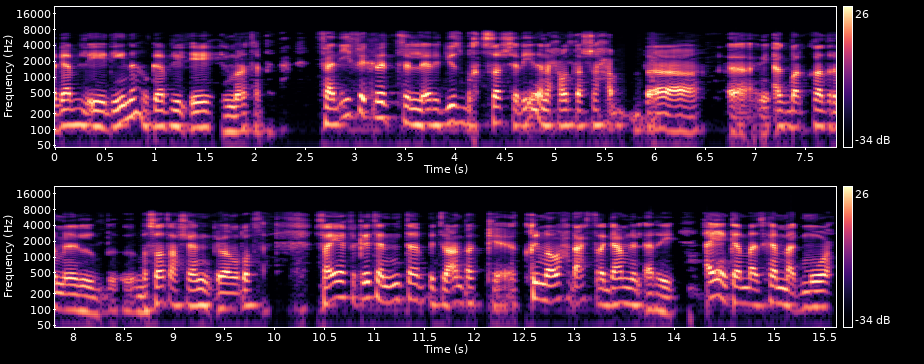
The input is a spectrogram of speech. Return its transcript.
فجاب لي إيه دينا وجاب لي الإيه المرتب بتاعها. فدي فكرة ال reduce باختصار شديد. أنا حاولت أشرحها ب يعني أكبر قدر من البساطة عشان يبقى الموضوع سهل. فهي فكرتها إن أنت بتبقى عندك قيمة واحدة عايز ترجعها من ال array ايا كان بقى إذا كان مجموع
